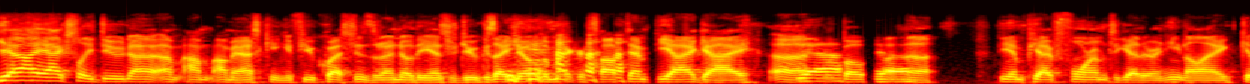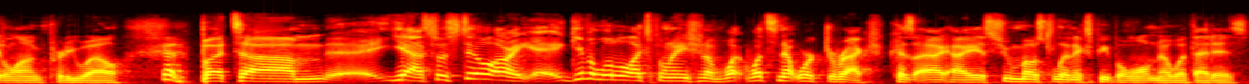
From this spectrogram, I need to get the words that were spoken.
Yeah, I actually do. I'm, I'm, I'm, asking a few questions that I know the answer to because I know the Microsoft MPI guy. Uh, yeah, we're both yeah. on the, the MPI forum together, and he and I get along pretty well. Good. But um, yeah, so still, all right, give a little explanation of what, what's Network Direct because I, I assume most Linux people won't know what that is.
